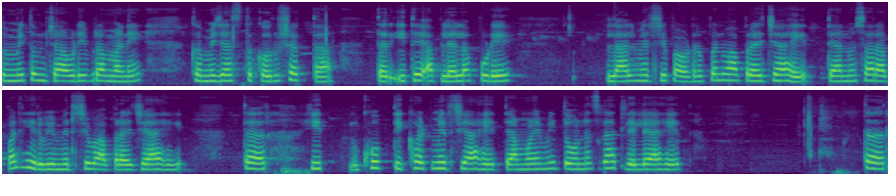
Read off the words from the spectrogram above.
तुम्ही तुमच्या आवडीप्रमाणे कमी जास्त करू शकता तर इथे आपल्याला पुढे लाल मिरची पावडर पण वापरायची आहे. त्यानुसार आपण हिरवी मिरची वापरायची आहे. तर ही खूप तिखट मिरची आहे त्यामुळे मी दोनच घातलेले आहेत. तर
